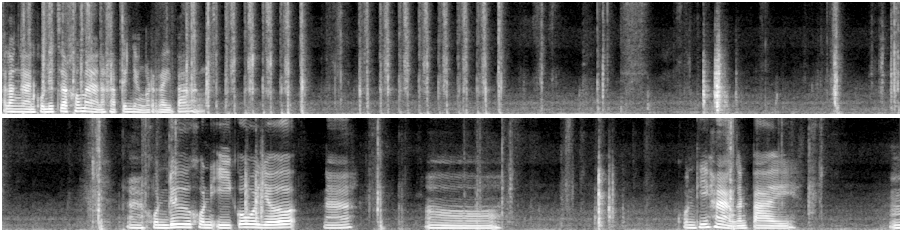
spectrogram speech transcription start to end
พลังงานคนที่จะเข้ามานะคะ เป็นอย่างไรบ้างอ่าคนดื้อ คนอีโก้เยอะนะเอ่อคนที่ห่างกันไป อื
